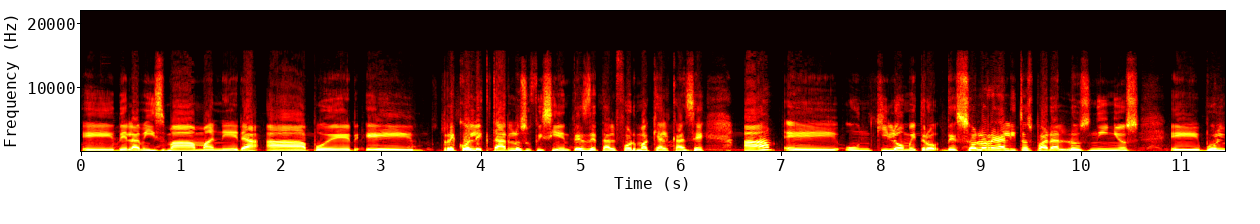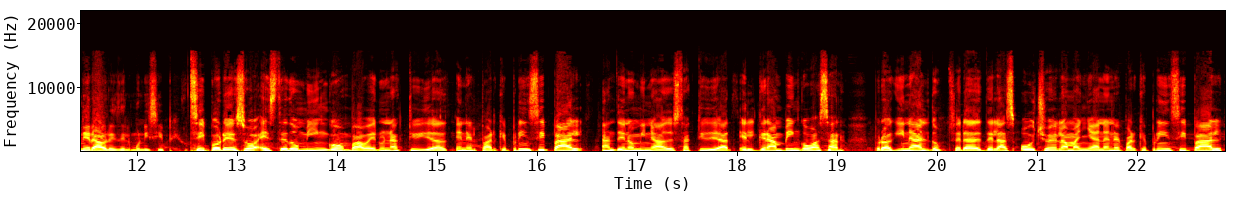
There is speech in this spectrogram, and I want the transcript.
eh, de la misma manera a poder recolectar lo suficientes de tal forma que alcance a un kilómetro de solo regalitos para los niños vulnerables del municipio. Sí, por eso este domingo va a haber una actividad en el parque principal han denominado esta actividad el Gran Bingo Bazar Pro Aguinaldo. Será desde las 8 de la mañana en el parque principal.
